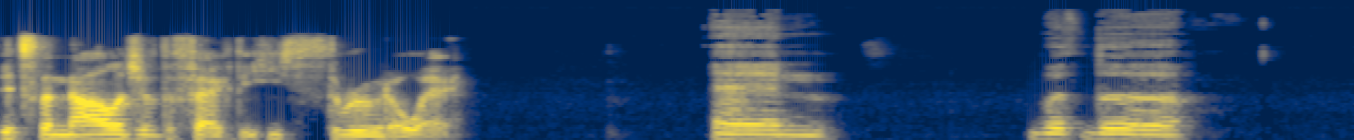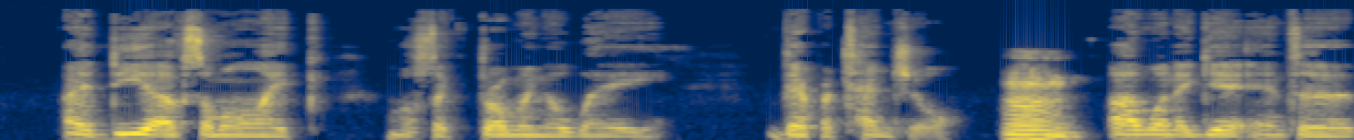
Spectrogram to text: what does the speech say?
it's the knowledge of the fact that he threw it away. and with the idea of someone like almost like throwing away their potential. Mm. I want to get into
